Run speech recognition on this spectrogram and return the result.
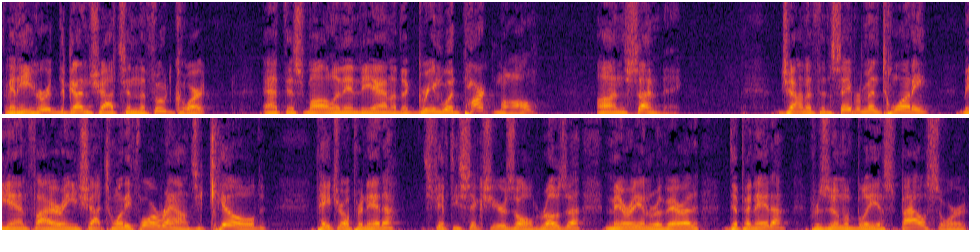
And he heard the gunshots in the food court at this mall in Indiana, the Greenwood Park Mall, on Sunday. Jonathan Sapirman, 20, began firing. He shot 24 rounds. He killed Pedro Pineda, He's 56 years old. Rosa Marian Rivera de Pineda, presumably a spouse or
